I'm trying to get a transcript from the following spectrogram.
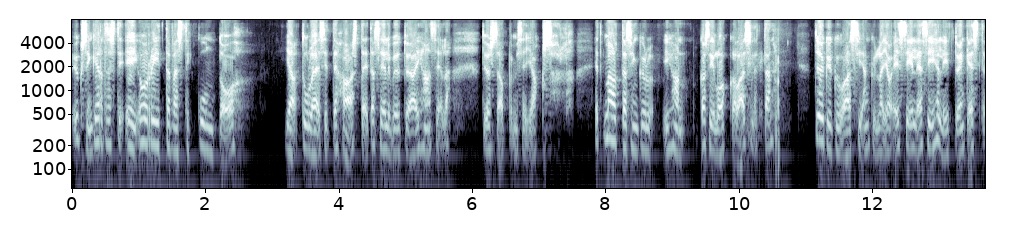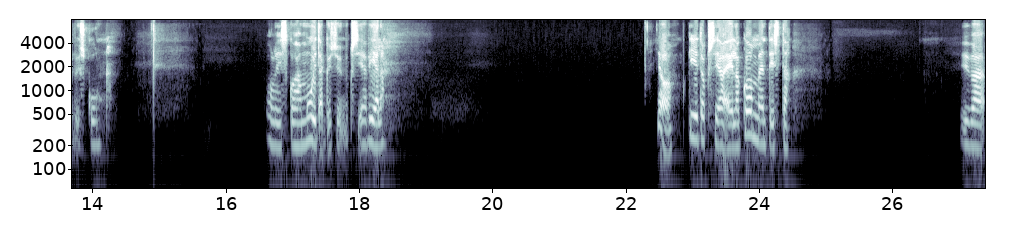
yksinkertaisesti ei ole riittävästi kuntoa ja tulee sitten haasteita selviytyä ihan siellä työssäoppimisen jaksoilla. Et mä ottaisin kyllä ihan kasiluokkalaisille tämän työkykyasian kyllä jo esille ja siihen liittyen kestävyyskunnan. Olisikohan muita kysymyksiä vielä? Joo, kiitoksia Eila kommentista. Hyvä,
